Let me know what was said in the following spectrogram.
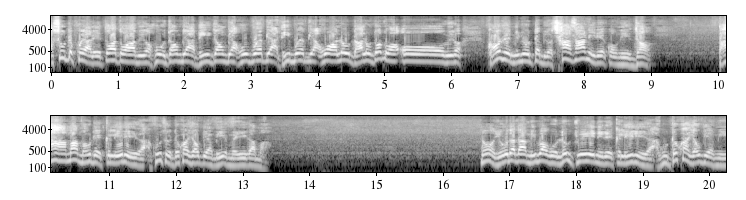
အဆုတစ်ဖွဲ့ရလေတွားတွားပြီးတော့ဟိုအကြောင်းပြဒီအကြောင်းပြဟိုပွဲပြဒီပွဲပြဟိုအလုံးဒါလုံးတွားတွားအော်ပြီးတော့ခေါင်းစဉ်မျိုးမျိုးတက်ပြီးတော့ခြာစားနေတဲ့ကောင်တွေကြောင့် ဘာမှမဟုတ်တဲ့ကလေးတွေကအခုဆိုဒုက္ခရောက်ပြန်ပြီအမေရိကမှာနော်ရိုးသားသားမိဘကိုလှုပ်ကြွေးနေတဲ့ကလေးတွေကအခုဒုက္ခရောက်ပြန်ပြီ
